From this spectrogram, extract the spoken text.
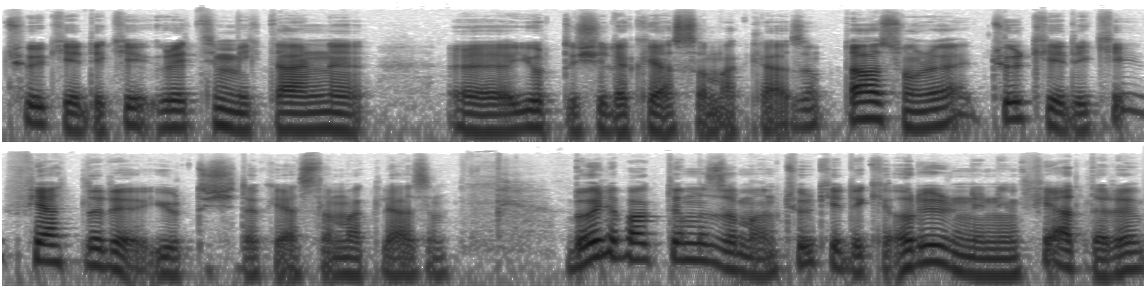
Türkiye'deki üretim miktarını e, yurt dışı ile kıyaslamak lazım. Daha sonra Türkiye'deki fiyatları yurt dışı ile kıyaslamak lazım. Böyle baktığımız zaman Türkiye'deki arı ürünlerinin fiyatları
